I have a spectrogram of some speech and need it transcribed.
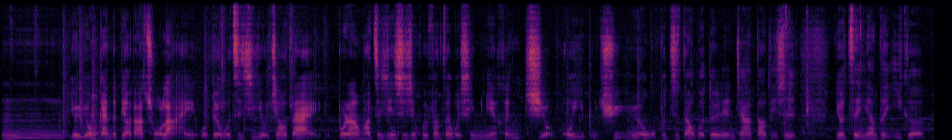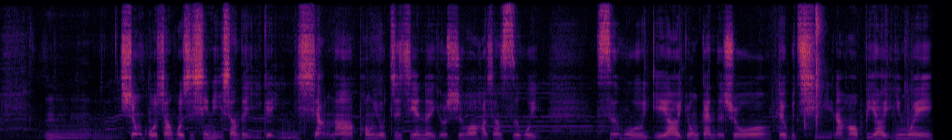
嗯，有勇敢的表达出来，我对我自己有交代，不然的话这件事情会放在我心里面很久，过意不去，因为我不知道我对人家到底是。有怎样的一个嗯生活上或是心理上的一个影响？那朋友之间呢，有时候好像似乎似乎也要勇敢的说对不起，然后不要因为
